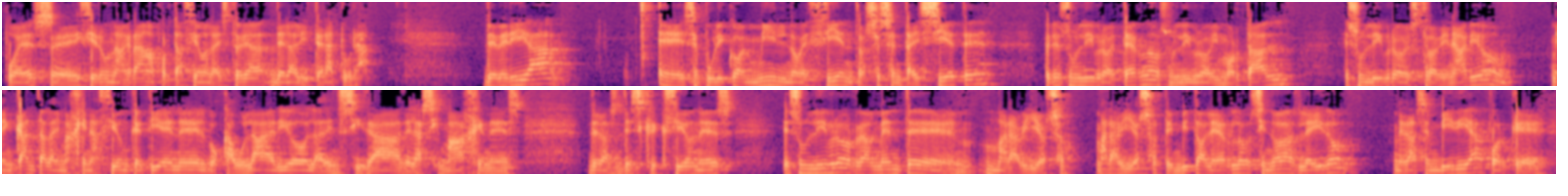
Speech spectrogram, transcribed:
pues eh, hicieron una gran aportación a la historia de la literatura. Debería eh, se publicó en 1967 pero es un libro eterno, es un libro inmortal, es un libro extraordinario. Me encanta la imaginación que tiene, el vocabulario, la densidad de las imágenes, de las descripciones. Es un libro realmente maravilloso, maravilloso. Te invito a leerlo. Si no lo has leído, me das envidia porque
